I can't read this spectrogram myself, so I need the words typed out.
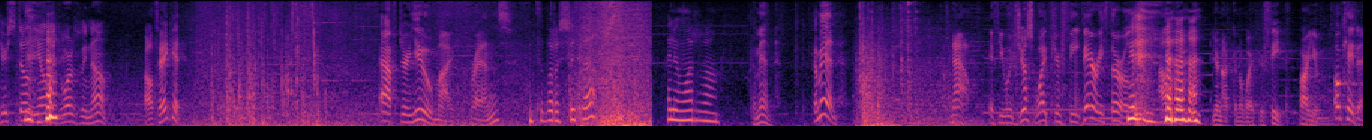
You're still the only dwarves we know. I'll take it. After you, my friends. Come in. Come in. Now, if you would just wipe your feet very thoroughly, I'll wait. You're not gonna wipe your feet, are you? Okay then.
